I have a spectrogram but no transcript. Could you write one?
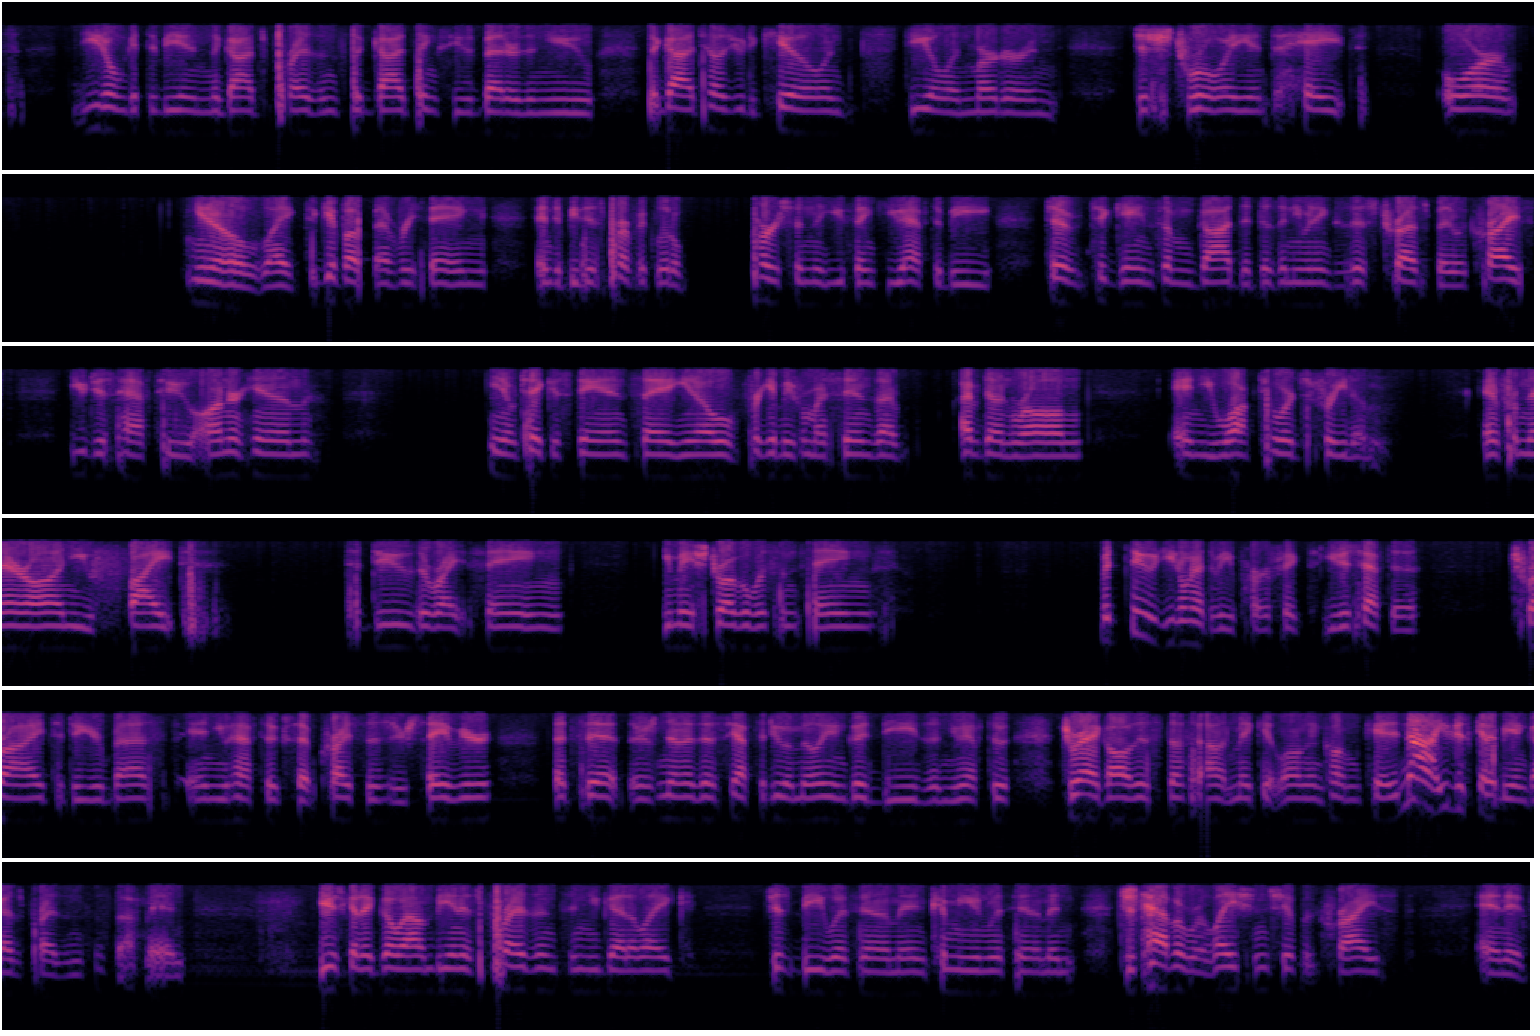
you don't get to be in the God's presence. The God thinks he's better than you. The God tells you to kill and steal and murder and destroy and to hate or you know like to give up everything and to be this perfect little person that you think you have to be to to gain some god that doesn't even exist trust but with Christ you just have to honor him you know take a stand say you know forgive me for my sins I've I've done wrong and you walk towards freedom and from there on you fight to do the right thing you may struggle with some things But dude, you don't have to be perfect. You just have to try to do your best, and you have to accept Christ as your Savior. That's it. There's none of this. You have to do a million good deeds, and you have to drag all this stuff out and make it long and complicated. Nah, you just got to be in God's presence and stuff, man. You just got to go out and be in His presence, and you got to like just be with Him and commune with Him, and just have a relationship with Christ. And it's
